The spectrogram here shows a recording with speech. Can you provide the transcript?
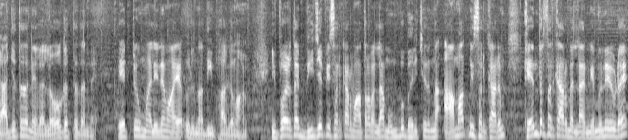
രാജ്യത്തെ തന്നെയല്ല ലോകത്തെ തന്നെ. ഏറ്റവും മലിനമായ ഒരു നദീഭാഗമാണ്. ഇപ്പോഴത്തെ ബി ജെ പി സർക്കാർ മാത്രമല്ല മുമ്പ് ഭരിച്ചിരുന്ന ആം ആദ്മി സർക്കാരും കേന്ദ്ര സർക്കാരുമെല്ലാം യമുനയുടെ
